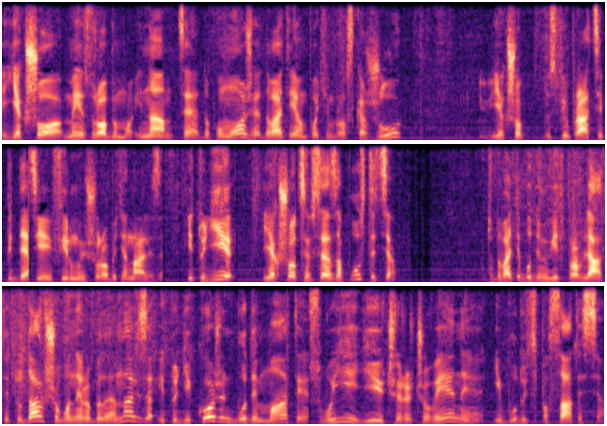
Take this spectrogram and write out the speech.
якщо ми зробимо і нам це допоможе, давайте я вам потім розкажу, якщо співпраця піде з цією фірмою, що робить аналізи. І тоді, якщо це все запуститься, то давайте будемо відправляти туди, щоб вони робили аналізи, і тоді кожен буде мати свої діючі речовини і будуть спасатися.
